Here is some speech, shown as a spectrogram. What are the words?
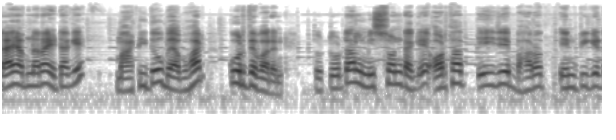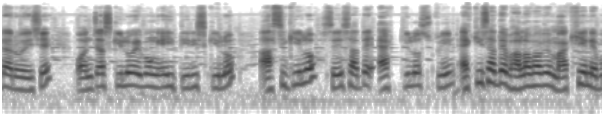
তাই আপনারা এটাকে মাটিতেও ব্যবহার করতে পারেন। তো টোটাল মিশ্রণটাকে, অর্থাৎ এই যে ভারত এনপিকেটা রয়েছে, পঞ্চাশ কিলো এবং এই তিরিশ কিলো, আশি কিলো, সেই সাথে এক কিলো স্প্রিন একই সাথে ভালোভাবে মাখিয়ে নেব।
